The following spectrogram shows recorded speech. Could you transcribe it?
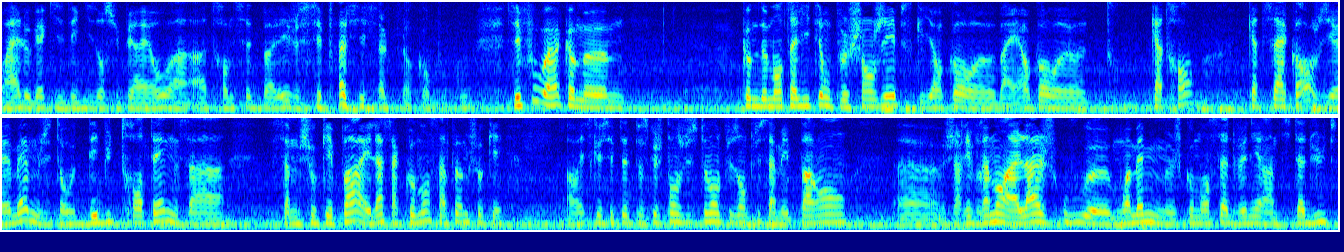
ouais, le gars qui se déguise en super héros à, à 37 balais, je sais pas si ça le fait encore beaucoup. C'est fou, hein, comme comme de mentalité on peut changer parce qu'il y a encore, bah, y a encore 4 ans, 4-5 ans, je dirais même, j'étais au début de trentaine, ça ça me choquait pas et là ça commence un peu à me choquer. Alors est-ce que c'est peut-être parce que je pense justement de plus en plus à mes parents euh, J'arrive vraiment à l'âge où euh, moi-même je commençais à devenir un petit adulte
